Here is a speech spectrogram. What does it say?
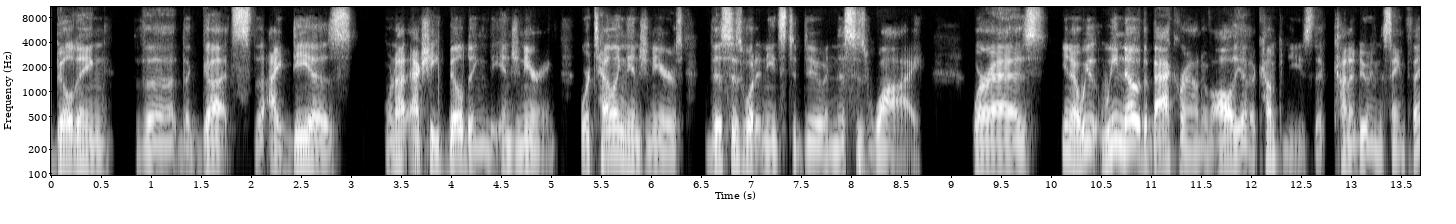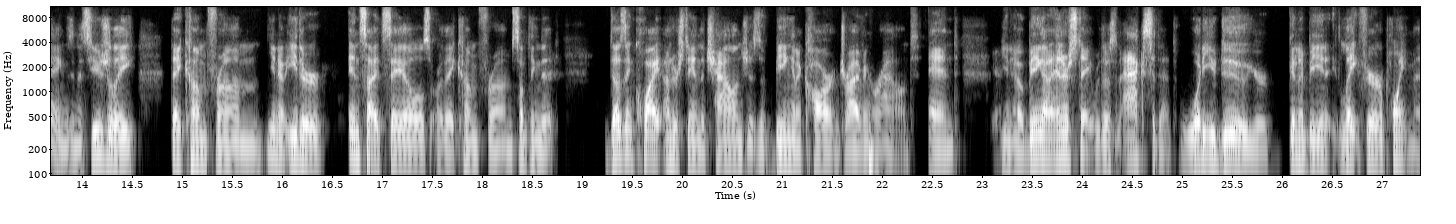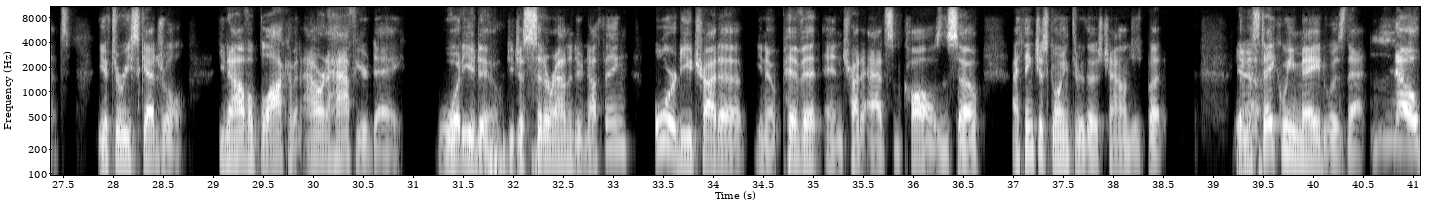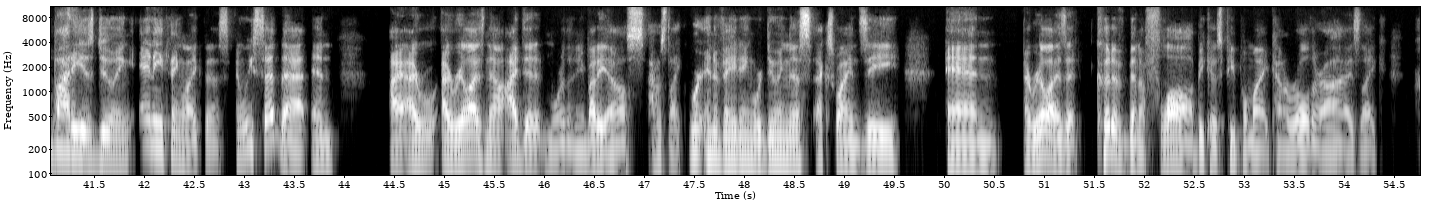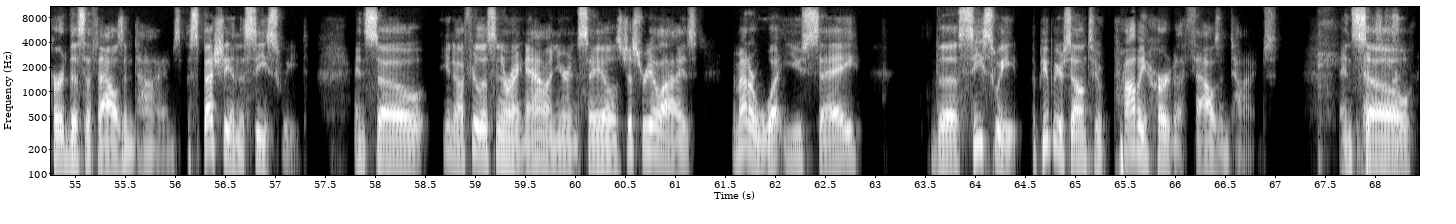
building the the guts, the ideas. We're not actually building the engineering. We're telling the engineers this is what it needs to do and this is why. Whereas, you know, we we know the background of all the other companies that kind of doing the same things. And it's usually they come from, you know, either inside sales or they come from something that doesn't quite understand the challenges of being in a car and driving around. And you know being on an interstate where there's an accident what do you do? You're going to be late for your appointment. You have to reschedule. You now have a block of an hour and a half of your day. What do you do? Do you just sit around and do nothing? Or do you try to you know pivot and try to add some calls? And so i think just going through those challenges but the yeah. mistake we made was that nobody is doing anything like this. And we said that and I, I, I realize now I did it more than anybody else. I was like, we're innovating, we're doing this X, Y, and Z, and I realized it could have been a flaw because people might kind of roll their eyes, like heard this a thousand times, especially in the C-suite. And so, you know, if you're listening right now and you're in sales, just realize no matter what you say, the C-suite, the people you're selling to, have probably heard it a thousand times. And so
